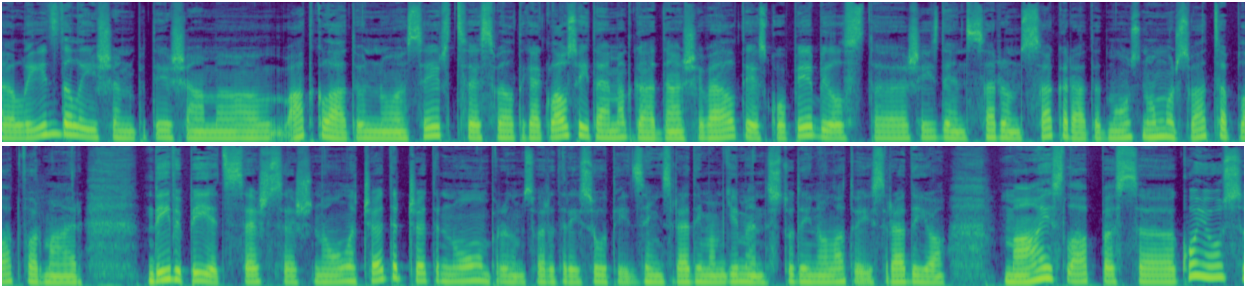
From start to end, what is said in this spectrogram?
eh, līdzdalīšanu. Patiešām eh, atklāti un no sirds. Es vēl tikai klausītājiem atgādināšu, ja vēlties ko piebilst šīs dienas sarunas sakarā, tad mūsu numurs WhatsApp platformā ir 256604440 un, protams, varat arī sūtīt ziņas redzījumam ģimenes studiju no Latvijas radio mājaslapas. Ko jūs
